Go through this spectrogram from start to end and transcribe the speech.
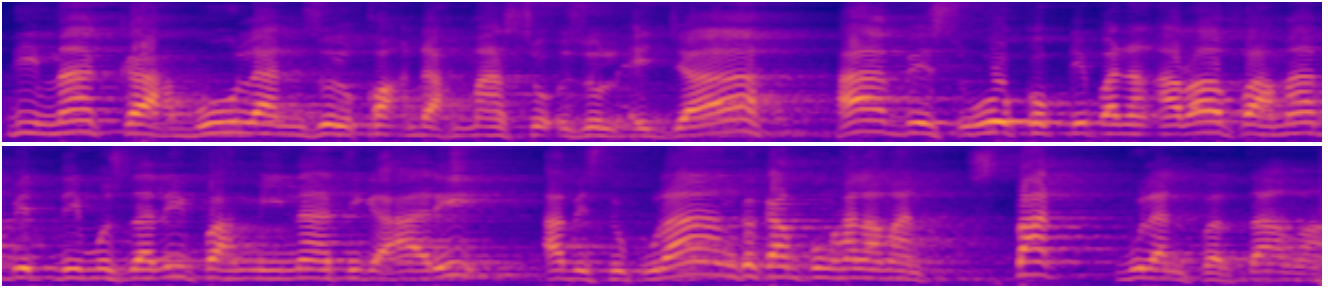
di Makkah bulan Zulqa'dah masuk Zulhijjah habis wukuf di padang Arafah mabit di Muzdalifah Mina tiga hari habis itu pulang ke kampung halaman start bulan pertama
